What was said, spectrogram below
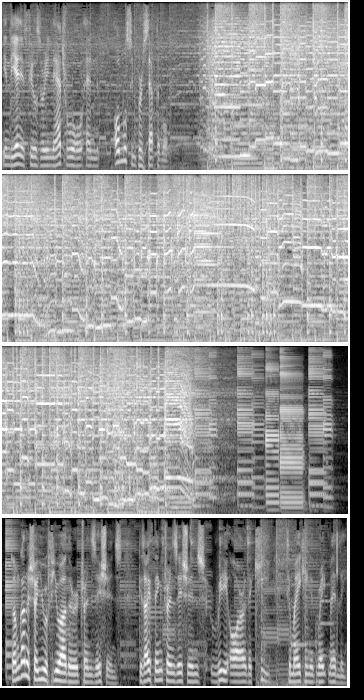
in the end it feels very natural and almost imperceptible. So I'm going to show you a few other transitions because I think transitions really are the key to making a great medley.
